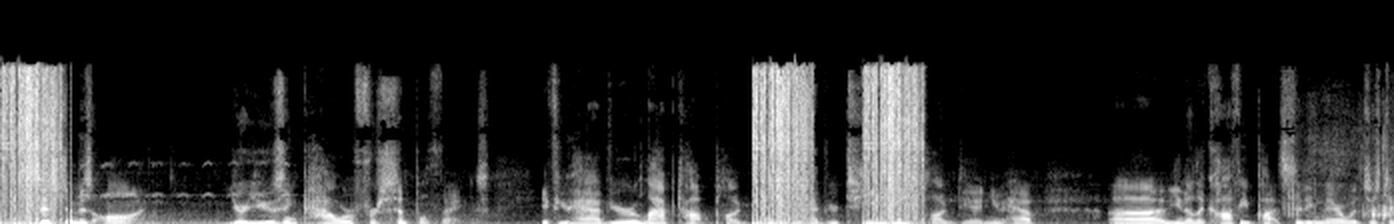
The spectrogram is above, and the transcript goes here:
system is on, you're using power for simple things if you have your laptop plugged in, if you have your TV plugged in, you have, uh, you know, the coffee pot sitting there with just a,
